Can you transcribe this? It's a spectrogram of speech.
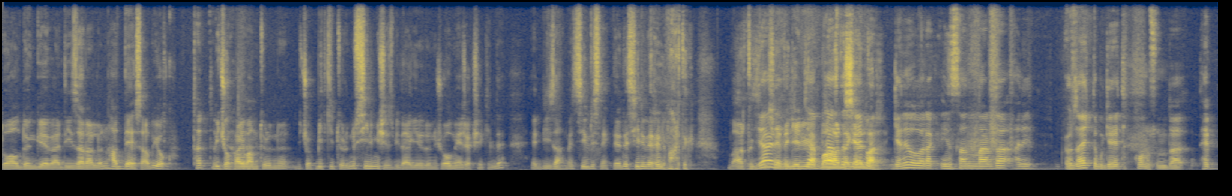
doğal döngüye verdiği zararların haddi hesabı yok. Birçok hayvan türünü, birçok bitki türünü silmişiz bir daha geri dönüş olmayacak şekilde. E, bir zahmet sivrisinekleri de siliverelim artık. Artık Yani şeyde geliyor, ya baharda da şey geldi. var. Genel olarak insanlarda hani özellikle bu genetik konusunda hep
